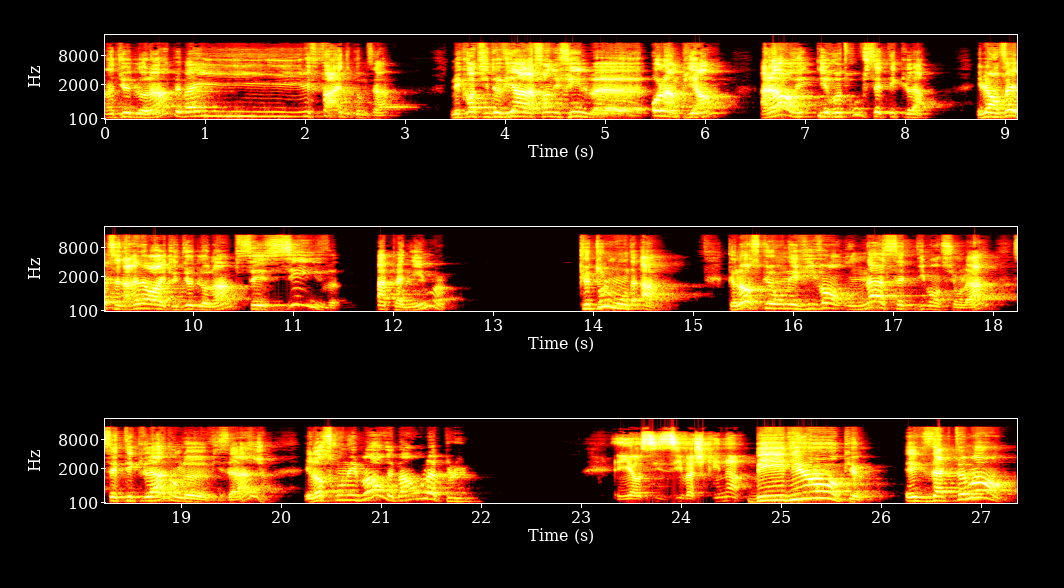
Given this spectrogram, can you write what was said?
un dieu de l'Olympe, eh ben il, est fade comme ça. Mais quand il devient à la fin du film euh, olympien, alors il retrouve cet éclat. Et eh bien en fait, ça n'a rien à voir avec le dieu de l'Olympe, c'est Ziv Apanim que tout le monde a. Que lorsqu'on est vivant, on a cette dimension-là, cet éclat dans le visage, et lorsqu'on est mort, eh ben on l'a plus. Et il y a aussi Ziv Ashrina. Bidiouk Exactement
